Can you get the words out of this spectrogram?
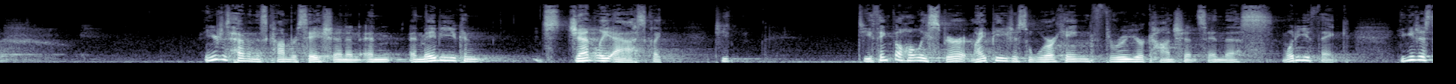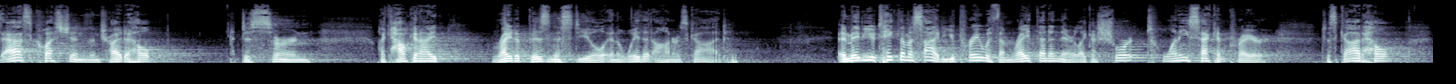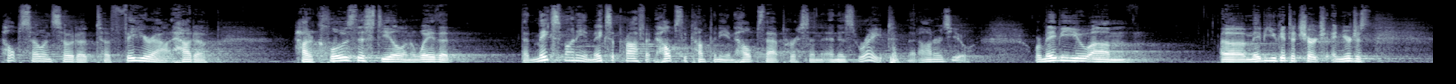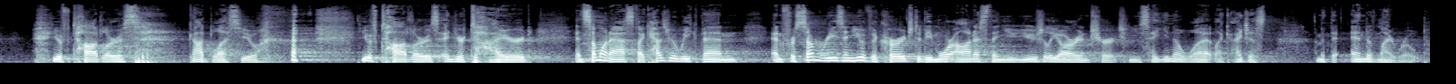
you're just having this conversation and, and, and maybe you can just gently ask, like, do you, do you think the Holy Spirit might be just working through your conscience in this? What do you think? You can just ask questions and try to help discern, like, how can I write a business deal in a way that honors God. And maybe you take them aside, you pray with them right then and there, like a short 20 second prayer. Just God help help so and so to figure out how to how to close this deal in a way that that makes money and makes a profit, and helps the company and helps that person and is right, that honors you. Or maybe you um, uh, maybe you get to church and you're just you have toddlers. God bless you. you have toddlers and you're tired and someone asks, like, how's your week been? And for some reason, you have the courage to be more honest than you usually are in church. And you say, you know what? Like, I just, I'm at the end of my rope.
